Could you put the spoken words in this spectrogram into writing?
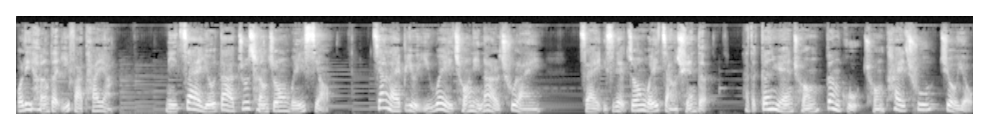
伯利恒的以法他呀，你在犹大诸城中为小，将来必有一位从你那儿出来，在以色列中为掌权的。他的根源从亘古从太初就有。”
